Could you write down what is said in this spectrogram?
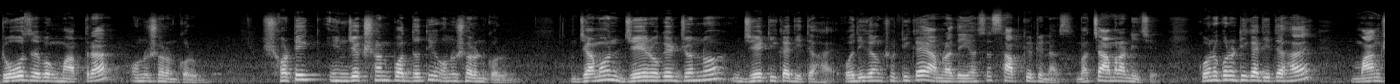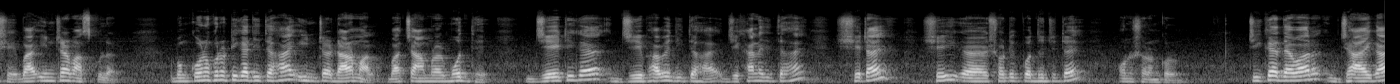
ডোজ এবং মাত্রা অনুসরণ করুন। সঠিক ইনজেকশন পদ্ধতি অনুসরণ করুন। যেমন যে রোগের জন্য যে টিকা দিতে হয়, অধিকাংশ টিকায় আমরা দিই হচ্ছে সাবকিউটেনাস বা চামড়া নিচে। কোনো কোনো টিকা দিতে হয় মাংসে বা ইন্ট্রামাসকুলার এবং কোনো কোনো টিকা দিতে হয় ইন্টারডার্মাল বা চামড়ার মধ্যে। যে টিকা যেভাবে দিতে হয়, যেখানে দিতে হয়, সেটাই সেই সঠিক পদ্ধতিটাই অনুসরণ করুন। টিকা দেওয়ার জায়গা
